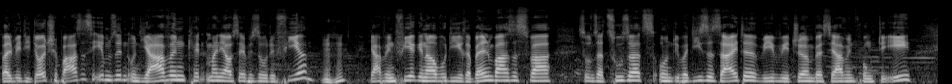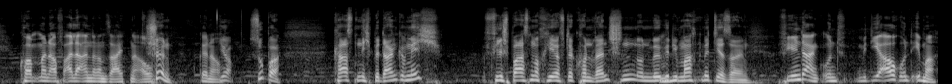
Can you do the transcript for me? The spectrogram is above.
weil wir die deutsche Basis eben sind. Und Javin kennt man ja aus Episode 4. Mhm. Javin 4, genau wo die Rebellenbasis war, ist unser Zusatz. Und über diese Seite www.germanbestjavin.de kommt man auf alle anderen Seiten auch. Schön. Genau. Ja, super. Carsten, ich bedanke mich. Viel Spaß noch hier auf der Convention und Mhm. möge die Macht mit dir sein. Vielen Dank und mit dir auch und immer.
